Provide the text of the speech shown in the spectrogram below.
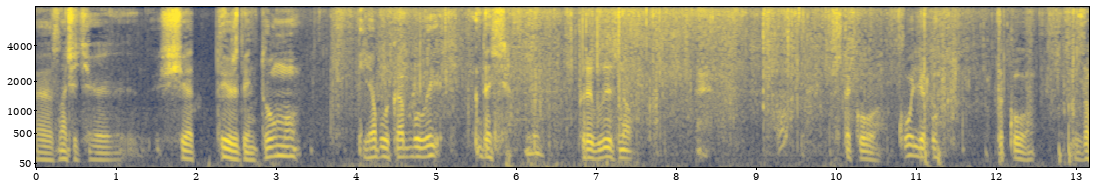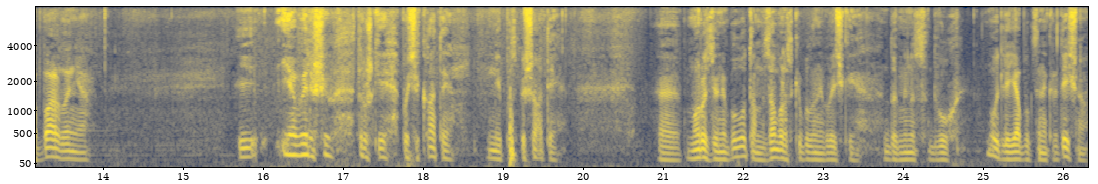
Е, Значить, е, ще тиждень тому яблука були десь приблизно з такого кольору, такого забарвлення. І я вирішив трошки почекати, не поспішати. Е, Морозів не було, там заморозки були невеличкі до мінус двох. Ну, для яблук це не критично.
